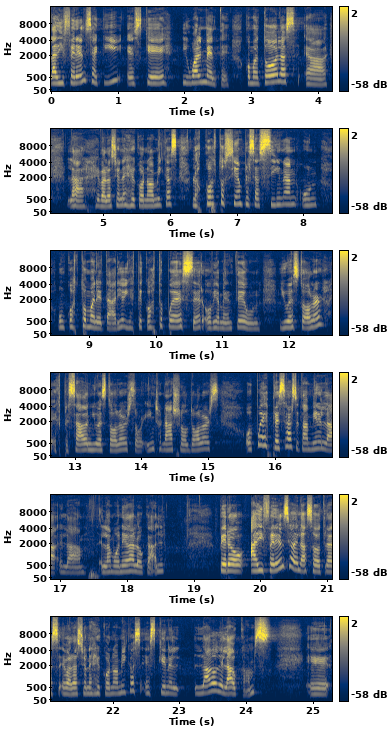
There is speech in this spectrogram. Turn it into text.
la diferencia aquí es que igualmente, como en todas ah, las, evaluaciones económicas, los costos siempre se asignan un, un, costo monetario y este costo puede ser obviamente un US dollar, expresado en US dollars o international dollars, o puede expresarse también en la, en la, moneda local. Pero a diferencia de las otras evaluaciones económicas, es que en el lado del outcomes eh,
